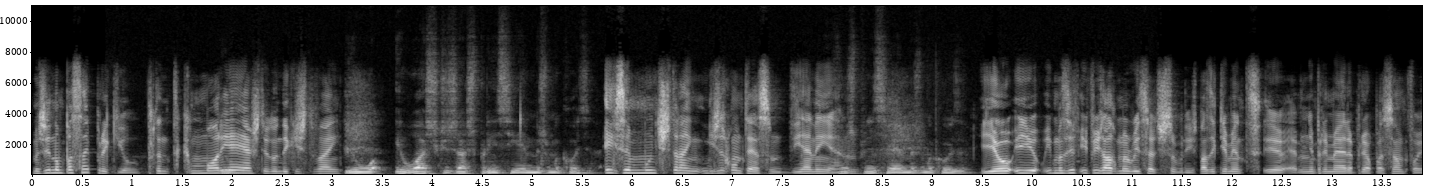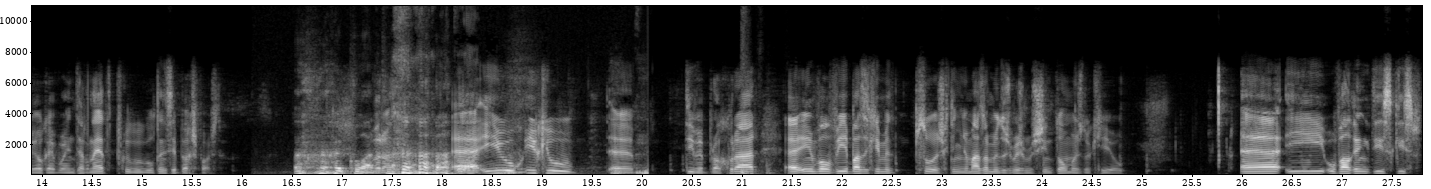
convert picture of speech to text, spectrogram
mas eu não passei por aquilo. Portanto, que memória é esta? De onde é que isto vem? Eu, eu acho que já experienciei a mesma coisa. Isso é muito estranho. Isto acontece-me de ano em ano. Já experienciei a mesma coisa. E eu, e eu, mas eu, eu fiz alguma research sobre isto. Basicamente, eu, a minha primeira preocupação foi: ok, vou à internet porque o Google tem sempre a resposta. claro. Uh, e, o, e o que eu uh, tive a procurar uh, envolvia basicamente pessoas que tinham mais ou menos os mesmos sintomas do que eu. e houve alguém que disse que isso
